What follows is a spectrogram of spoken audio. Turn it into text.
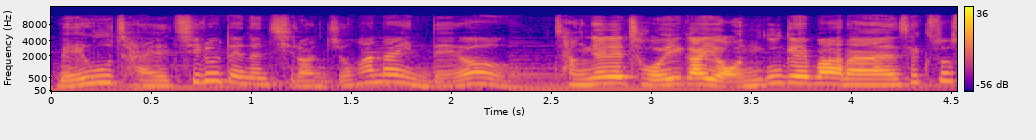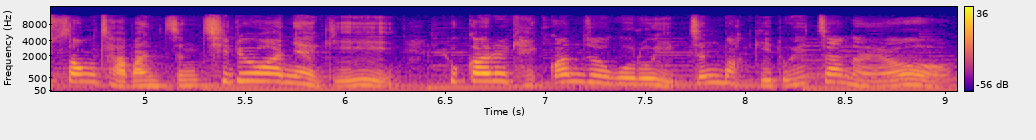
매우 잘 치료되는 질환 중 하나인데요. 작년에 저희가 연구 개발한 색소성 자반증 치료 한약이 효과를 객관적으로 입증받기도 했잖아요.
